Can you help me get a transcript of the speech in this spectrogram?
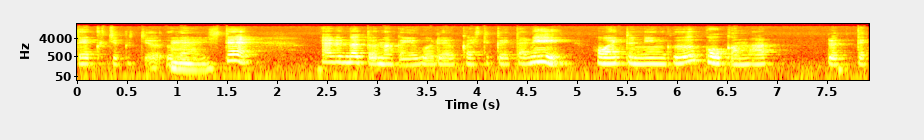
でくちゅくちゅうがいして、あれだとなんか汚れを浮かしてくれたりホワイトニング効果もあるって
